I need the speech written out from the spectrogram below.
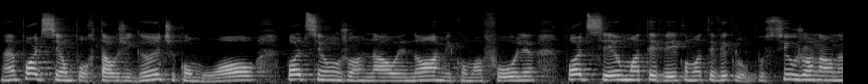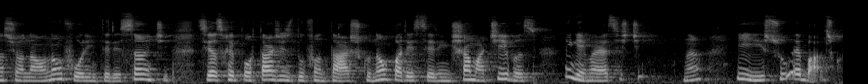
Né? Pode ser um portal gigante como o UOL, pode ser um jornal enorme como a Folha, pode ser uma TV como a TV Globo. Se o Jornal Nacional não for interessante, se as reportagens do Fantástico não parecerem chamativas, ninguém vai assistir. Né? E isso é básico.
